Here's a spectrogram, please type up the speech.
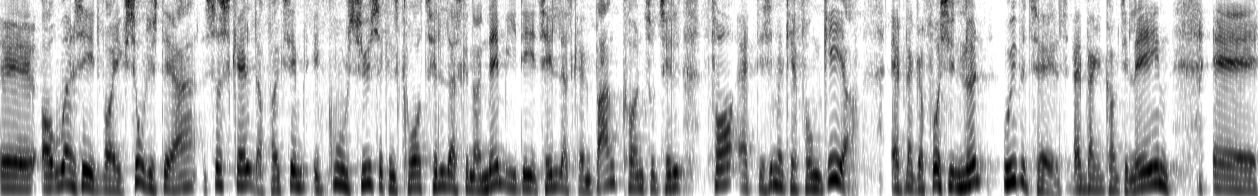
Øh, og uanset hvor eksotisk det er, så skal der for eksempel et gult sygesikringskort til, der skal noget nem idé til, der skal en bankkonto til, for at det simpelthen kan fungere, at man kan få sin løn udbetalt, at man kan komme til lægen. Øh,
